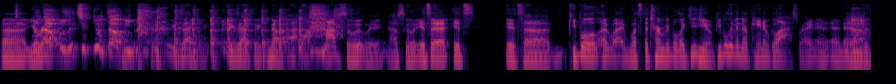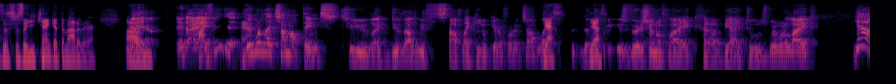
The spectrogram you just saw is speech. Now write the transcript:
Uh, you're right. Double. It's a double. exactly exactly no absolutely absolutely it's a it's it's uh people what's the term people like to you know people live in their pane of glass right and and, Yeah. and it's, just like you can't get them out of there Yeah, um yeah. And I, I think that there were like some attempts to like do that with stuff like Looker, for example. Like Yes, The, the yes. previous version of like uh, BI tools, where we're like, yeah,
